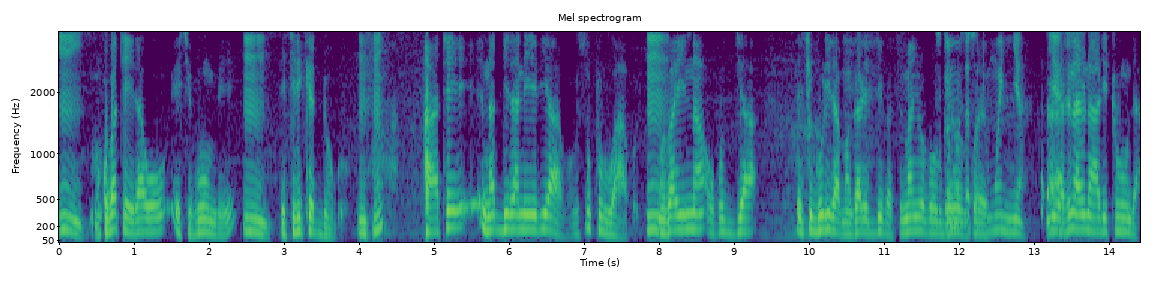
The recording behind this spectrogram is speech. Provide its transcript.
Mm, mu kubateerawo ekibumbe mm, ekiriko eddogo mhm. ate naddira n'ebyabwe olusuku lwabwe Mm. mwe balina okujja ekigulira amagala eddiba simanyi oba ate nayo n'alitunda.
